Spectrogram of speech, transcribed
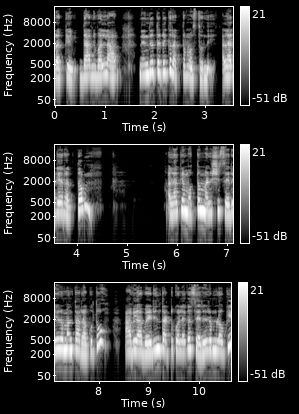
రక్కేవి. దానివల్ల నిందితుడికి రక్తం వస్తుంది. అలాగే రక్తం అలాగే మొత్తం మనిషి శరీరం అంతా రగుతూ అవి ఆ వేడిని తట్టుకోలేక శరీరంలోకి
